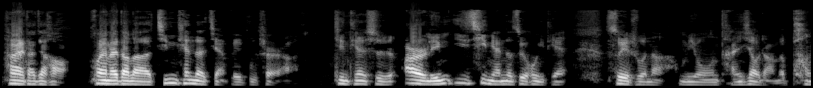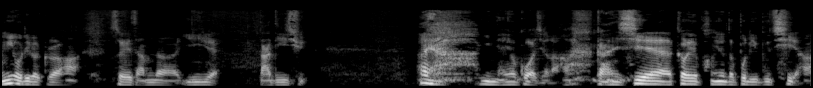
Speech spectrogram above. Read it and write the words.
嗨，大家好，欢迎来到了今天的减肥故事啊！今天是二零一七年的最后一天，所以说呢，我们用谭校长的《朋友》这个歌哈，作为咱们的音乐打底曲。哎呀，一年又过去了啊！感谢各位朋友的不离不弃哈。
